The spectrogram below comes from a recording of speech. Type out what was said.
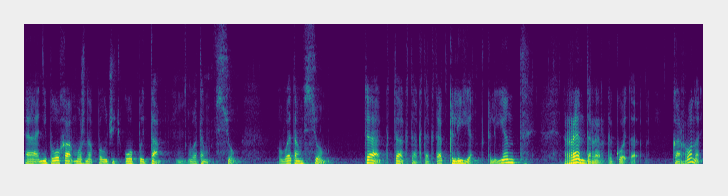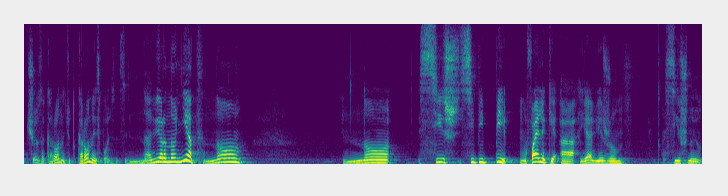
а, неплохо можно получить опыта в этом всем. В этом всем. Так, так, так, так, так, клиент. Клиент, рендерер какой-то. Корона? Что за корона? Тут корона используется? Наверное, нет, но но CPP файлики, а я вижу сишную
